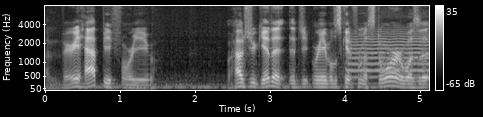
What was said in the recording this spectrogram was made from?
I'm very happy for you. How'd you get it? Did you, were you able to just get it from a store, or was it...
